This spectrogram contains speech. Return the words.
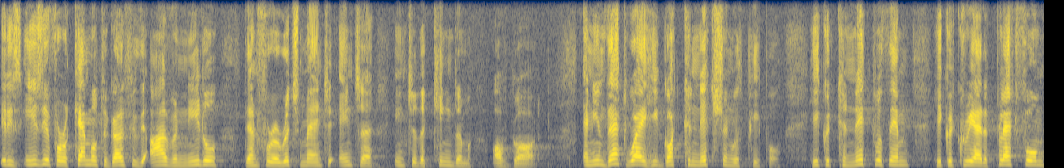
It is easier for a camel to go through the eye of a needle than for a rich man to enter into the kingdom of God. And in that way, he got connection with people. He could connect with them. He could create a platform,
